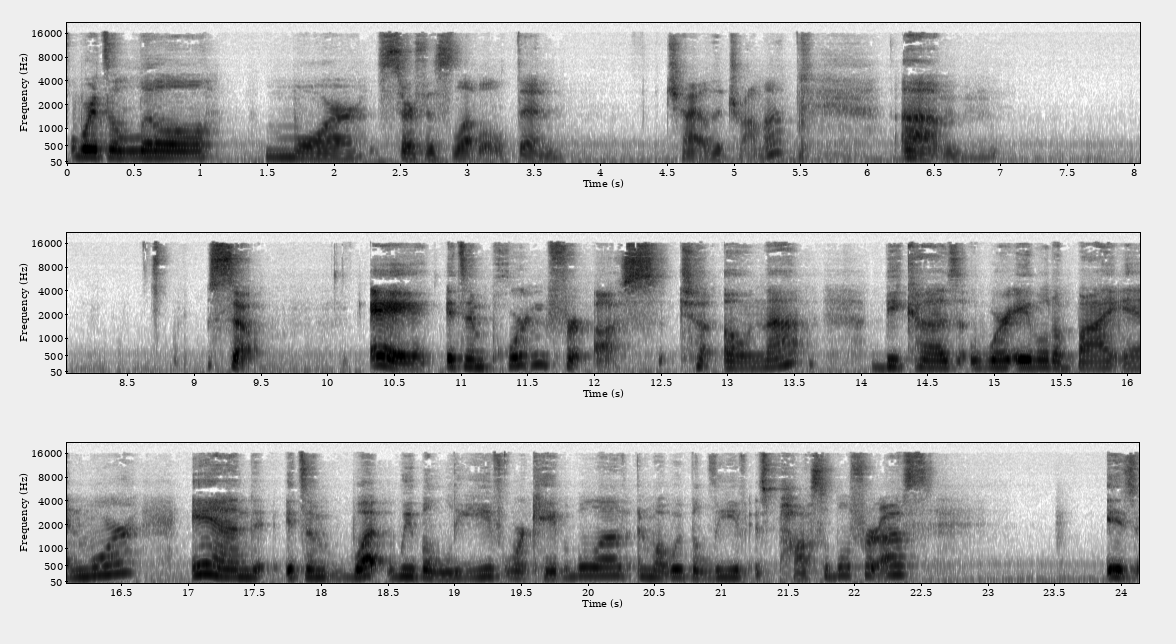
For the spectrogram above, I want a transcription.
where it's a little more surface level than childhood trauma. Um, so, A, it's important for us to own that because we're able to buy in more and it's what we believe we're capable of and what we believe is possible for us is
